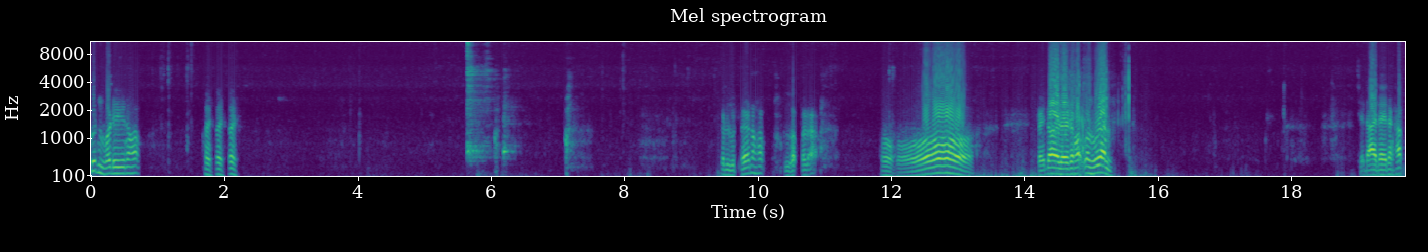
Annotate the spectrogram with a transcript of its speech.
ขึ้นพอดีนะครับ เฮ้ยเฮ้ยเฮ้ยจะหลุดแล้วนะครับ เกือบไปแล้ว โอ้โหใช้ได้เลยนะครับเพื่อนๆใช้ได้เลยนะครับ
